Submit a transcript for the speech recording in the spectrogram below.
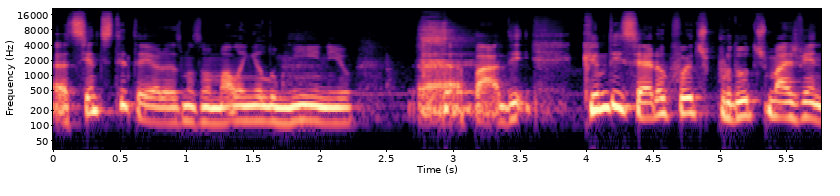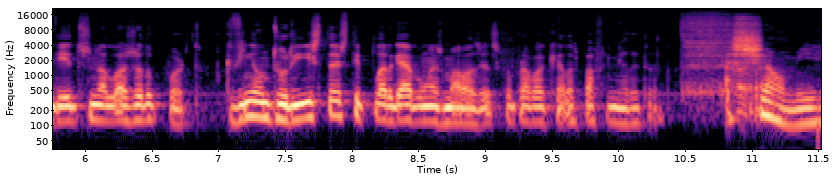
a 170 euros, mas uma mala em alumínio. ah, pá, di- que me disseram que foi dos produtos mais vendidos na loja do Porto. Que vinham turistas, tipo, largavam as malas, eles compravam aquelas para a família toda. A Xiaomi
